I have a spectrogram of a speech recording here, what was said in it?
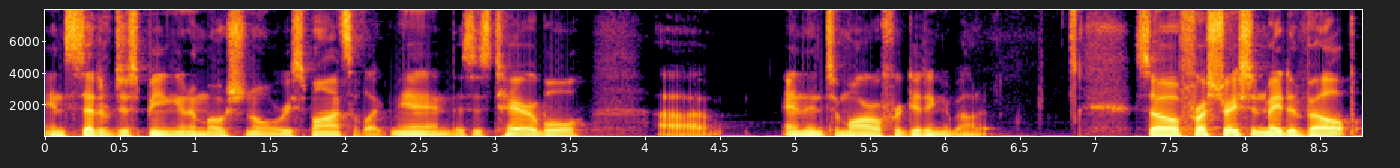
instead of just being an emotional response of like, man, this is terrible, uh, and then tomorrow forgetting about it. So frustration may develop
